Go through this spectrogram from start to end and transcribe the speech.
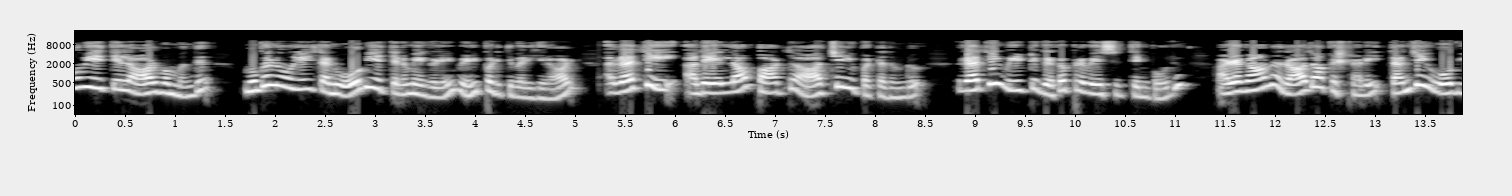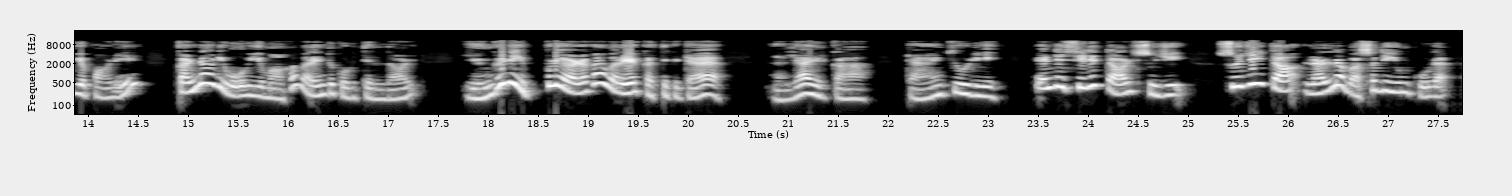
ஓவியத்தில் ஆர்வம் வந்து முகநூலில் தன் ஓவிய திறமைகளை வெளிப்படுத்தி வருகிறாள். ரதி அதையெல்லாம் பார்த்து ஆச்சரியப்பட்டதுண்டு. ரதி வீட்டு கிரகப்பிரவேசத்தின் போது அழகான ராதாகிருஷ்ணரை தஞ்சை ஓவிய பாணியில் கண்ணாடி ஓவியமாக வரைந்து கொடுத்திருந்தாள். எங்கடி இப்படி அழகா வரைய கத்துக்கிட்ட? நல்லா இருக்கா? தேங்க்யூடி என்று சிரித்தாள் சுஜி. சுஜிதா நல்ல வசதியும் கூட.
